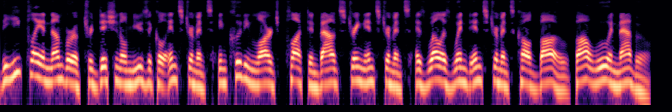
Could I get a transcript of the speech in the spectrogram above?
the Yi play a number of traditional musical instruments, including large plucked and bowed string instruments, as well as wind instruments called ba'u, ba-wu and mabu.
